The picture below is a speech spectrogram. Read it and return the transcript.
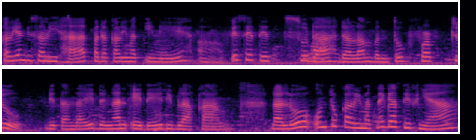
Kalian bisa lihat pada kalimat ini uh, visited sudah dalam bentuk verb to ditandai dengan ed di belakang. Lalu untuk kalimat negatifnya,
